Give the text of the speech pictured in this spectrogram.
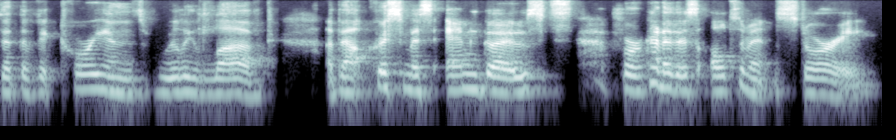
that the Victorians really loved about Christmas and ghosts for kind of this ultimate story.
